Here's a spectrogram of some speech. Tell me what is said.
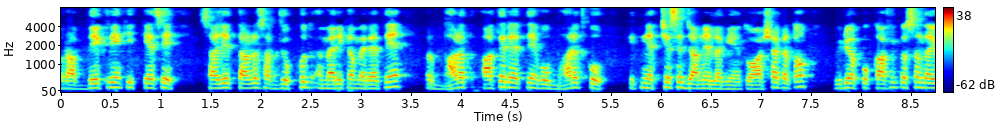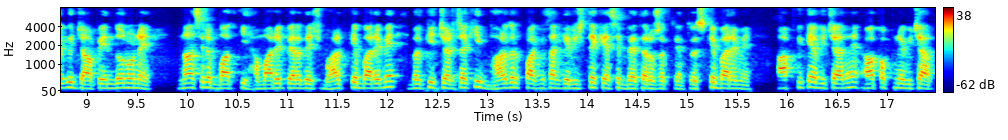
और आप देख रहे हैं कि कैसे साजिद ताड़ा साहब जो खुद अमेरिका में रहते हैं और भारत आते रहते हैं, वो भारत को कितने अच्छे से जानने लगे हैं। तो आशा करता हूँ, वीडियो आपको काफ़ी पसंद आई होगी, जहाँ पे इन दोनों ने ना सिर्फ़ बात की हमारे प्यारे देश भारत के बारे में, बल्कि चर्चा की भारत और पाकिस्तान के रिश्ते कैसे बेहतर हो सकते हैं। तो इसके बारे में आपके क्या विचार हैं? आप अपने विचार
